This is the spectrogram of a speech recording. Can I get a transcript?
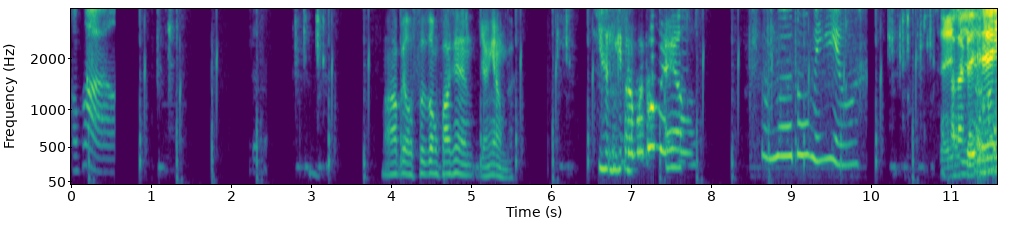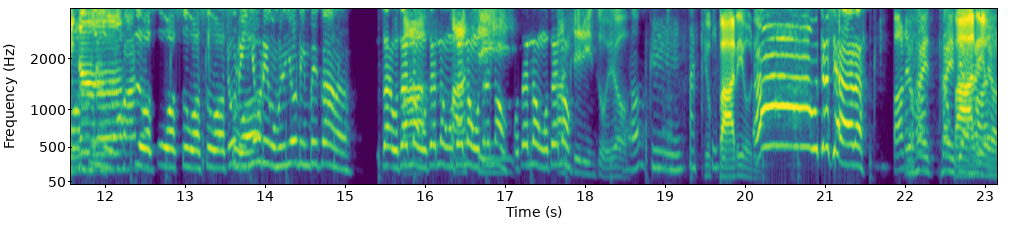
好快啊！妈被我失中，发现痒痒的，什么都没有。什么都没有啊！谁谁呢？是我是我是我是我是幽灵，幽，灵，我们的幽灵被炸了。在我在弄我在弄我在弄我在八弄我在弄我在弄，七零左右，啊，嗯，八就八六零。啊，我掉下来了，八六太八太掉六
